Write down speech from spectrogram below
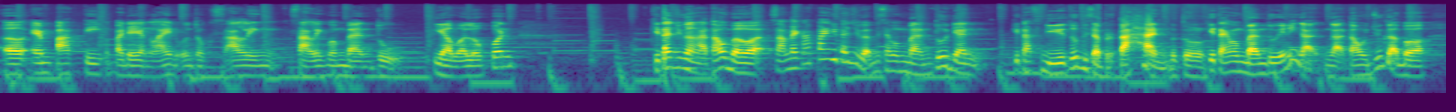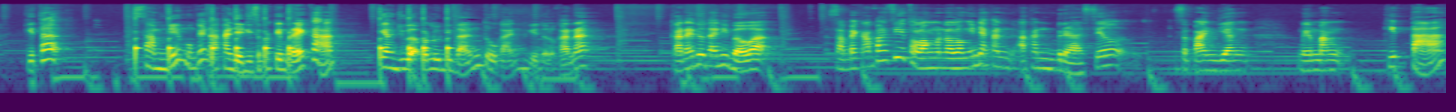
eh, empati kepada yang lain untuk saling saling membantu. Ya walaupun kita juga nggak tahu bahwa sampai kapan kita juga bisa membantu dan kita sendiri itu bisa bertahan. Betul. Kita yang membantu ini nggak nggak tahu juga bahwa kita someday mungkin akan jadi seperti mereka yang juga perlu dibantu kan gitu loh. Karena karena itu tadi bahwa sampai kapan sih tolong menolong ini akan akan berhasil sepanjang memang kita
